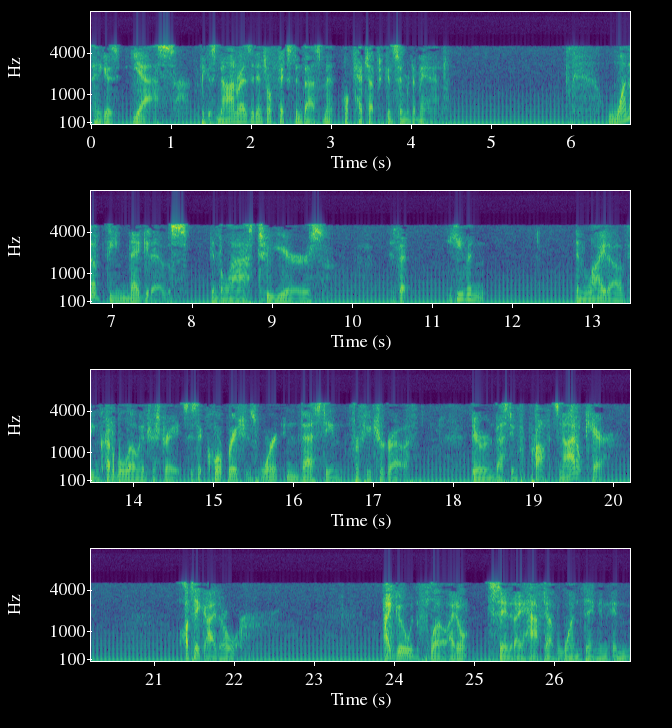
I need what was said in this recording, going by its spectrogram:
And he goes, yes, because non-residential fixed investment will catch up to consumer demand. One of the negatives in the last two years is that even in light of the incredible low interest rates, is that corporations weren't investing for future growth. They were investing for profits. Now, I don't care. I'll take either or. I go with the flow. I don't say that I have to have one thing and, and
